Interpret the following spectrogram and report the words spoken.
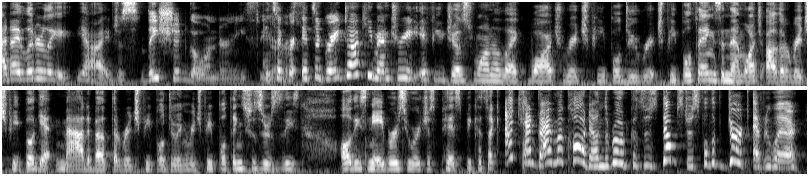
and I literally yeah, I just They should go underneath the it's a earth. gr- it's a great documentary if you just want to like watch rich people do rich people things and then watch other rich people get mad about the rich people doing rich people things because there's these all these neighbors who are just pissed because like I can't drive my car down the road because there's dumpsters full of dirt everywhere.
